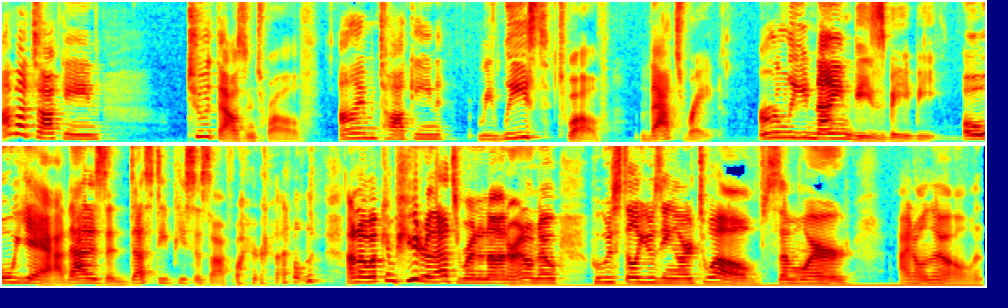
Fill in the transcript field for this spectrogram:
I'm not talking 2012. I'm talking release 12. That's right. Early 90s, baby. Oh yeah, that is a dusty piece of software. I don't know. I don't know what computer that's running on, or I don't know who's still using R12 somewhere. I don't know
